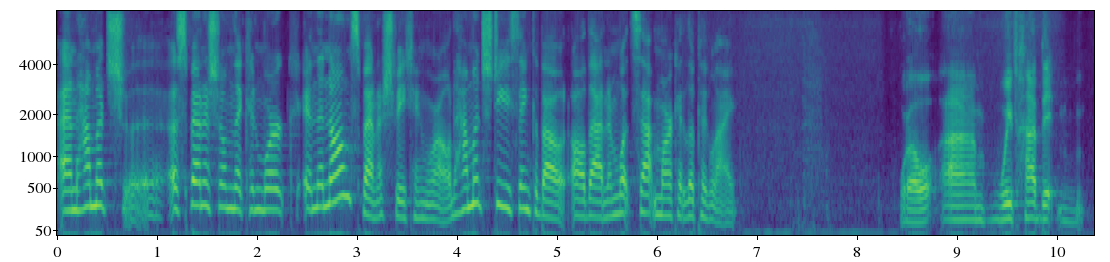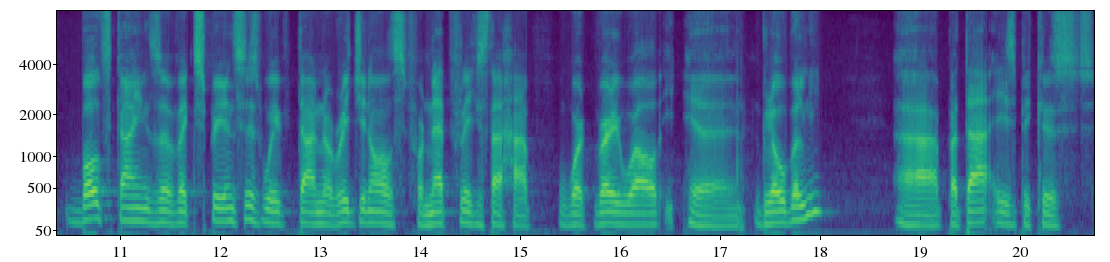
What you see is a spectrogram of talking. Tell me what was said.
And how much uh, a Spanish film that can work in the non Spanish speaking world? How much do you think about all that and what's that market looking like? Well, um, we've had it, both kinds of experiences. We've done originals for Netflix that have worked very well uh, globally, uh, but that is because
